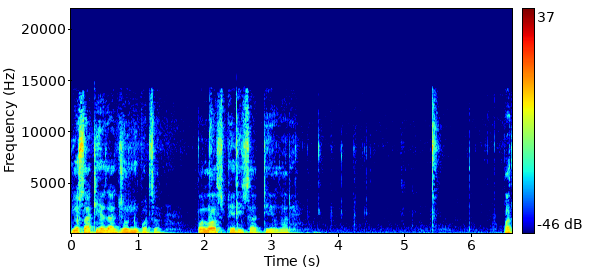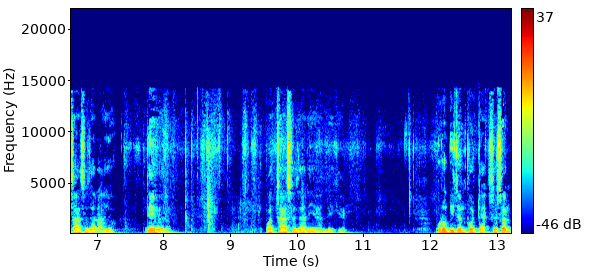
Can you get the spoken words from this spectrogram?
यो साठी हजार जोड्नुपर्छ। प्लस फेरि साठी हजार। पचास हजार आयो। त्यही भएर पचास हजार यहाँ लेखेँ। प्रोभिजन फर ट्याक्सेसन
